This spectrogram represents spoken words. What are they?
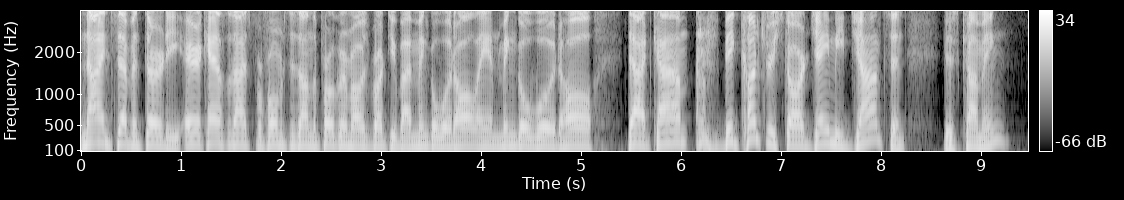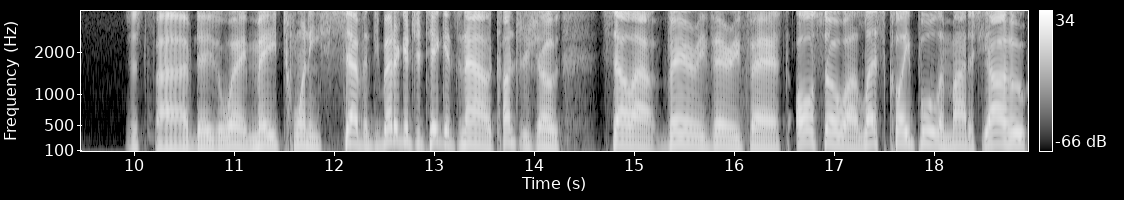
522-9730. Eric Hasseltine's performances on the program are always brought to you by Minglewood Hall and minglewoodhall.com. Big country star Jamey Johnson is coming just five days away, May 27th. You better get your tickets now. The country shows sell out very, very fast. Also, uh, Les Claypool and Matisyahu,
